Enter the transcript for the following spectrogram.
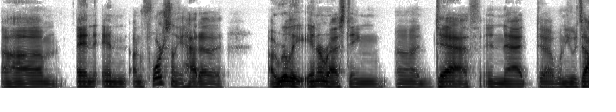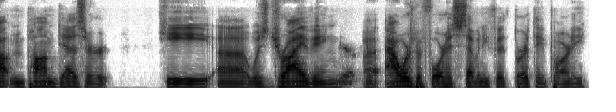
um, and and unfortunately had a a really interesting uh, death in that uh, when he was out in Palm Desert, he uh, was driving yeah. uh, hours before his 75th birthday party,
